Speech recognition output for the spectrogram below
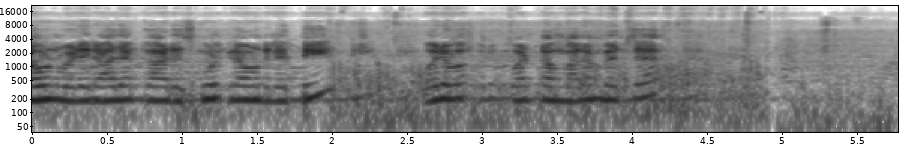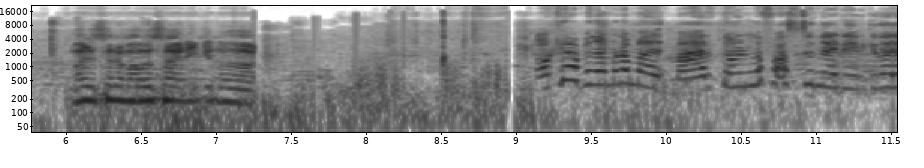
town വഴി രാജക്കാട് സ്കൂൾ ഗ്രൗണ്ടിലെത്തി ഒരു വട്ടം വലം വെച്ച് മത്സരം അവസാനിക്കുന്നതാണ്. ഓക്കെ അപ്പൊ നമ്മുടെ മാരത്തോണിൽ ഫസ്റ്റ് നേടിയിരിക്കുന്ന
